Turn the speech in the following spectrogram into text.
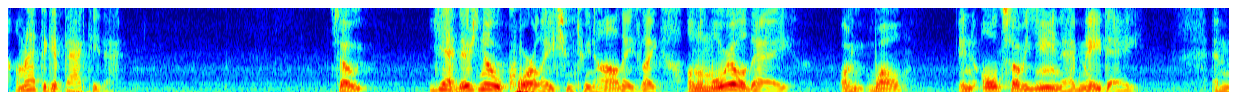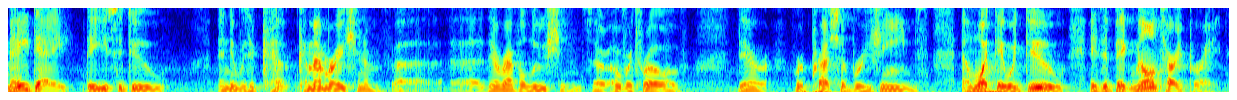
I'm going to have to get back to you that. So, yeah, there's no correlation between holidays. Like on Memorial Day, on, well, in old Soviet Union they had May Day, and May Day they used to do, and it was a co- commemoration of uh, uh, their revolutions or overthrow of their repressive regimes. And what they would do is a big military parade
